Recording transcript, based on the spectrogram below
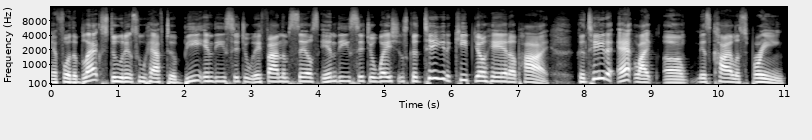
And for the black students who have to be in these situations, they find themselves in these situations, continue to keep your head up high. Continue to act like uh, Miss Kylah Spring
